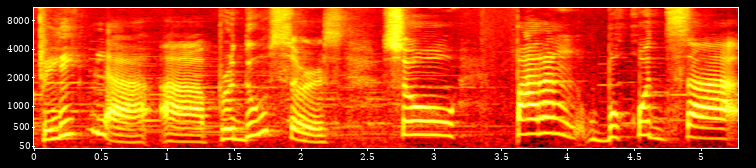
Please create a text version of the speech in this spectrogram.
pelikula, ah, producers. So, parang bukod sa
